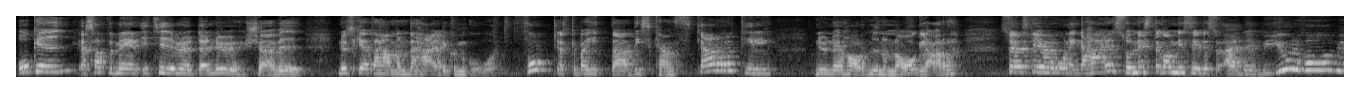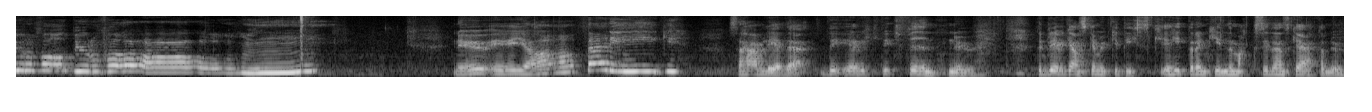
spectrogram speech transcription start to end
Okej, jag satte mig ner i 10 minuter, nu kör vi. Nu ska jag ta hand om det här, det kommer gå fort. Jag ska bara hitta diskhandskar till nu när jag har mina naglar. Så jag ska göra i ordning det här, så nästa gång ni ser det så är det beautiful, beautiful, beautiful. Mm. Nu är jag färdig. Så här blev det. Det är riktigt fint nu. Det blev ganska mycket disk. Jag hittade en Kinder Maxi, den ska jag äta nu.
